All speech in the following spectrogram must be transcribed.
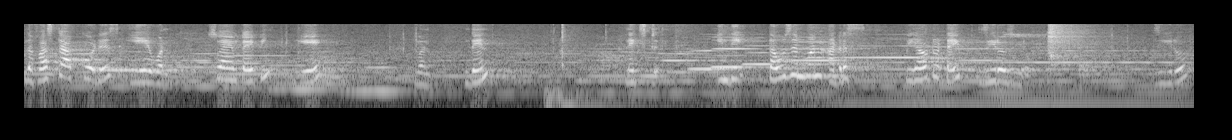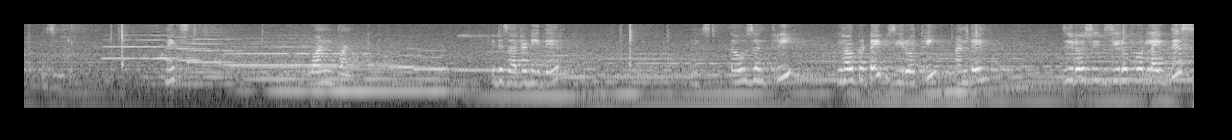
The first opcode is A1. So I am typing A1. Then next in the 1001 address we have to type 00. 0 0 next. 1 1 it is already there. Next. 1003 you have to type 03 and then 0604 like this.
